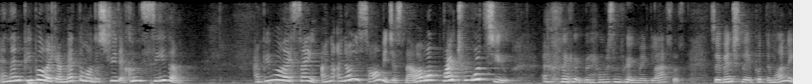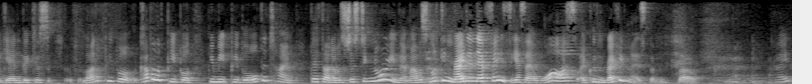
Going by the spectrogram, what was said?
And then people, like I met them on the street, I couldn't see them. And people were like saying, I know, I know you saw me just now. I walked right towards you. I wasn't wearing my glasses. So eventually I put them on again because a lot of people, a couple of people, you meet people all the time, they thought I was just ignoring them. I was looking right in their face. Yes, I was. I couldn't recognize them, though. Right?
